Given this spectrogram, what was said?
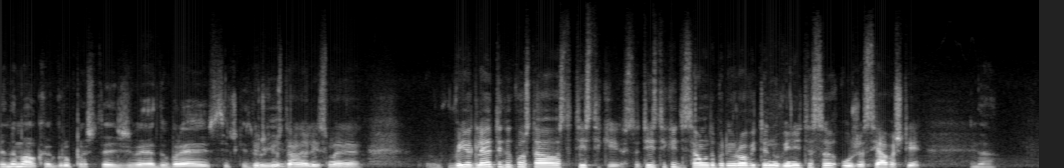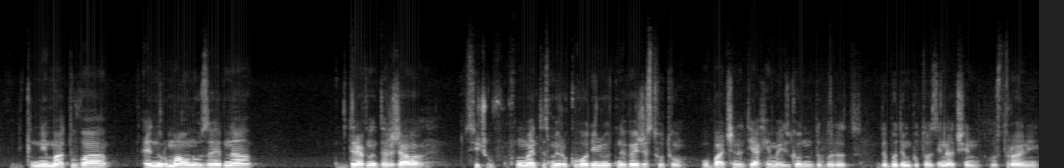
Една малка група ще живее добре, всички, Всички други... останали сме... Вие гледате какво става в статистики. Статистиките само да прировите новините са ужасяващи. Да. Нима това е нормално за една древна държава. Всичко в момента сме ръководени от невежеството. Обаче на тях им е изгодно да, бъдат, да бъдем по този начин устроени.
